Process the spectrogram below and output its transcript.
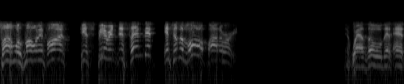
some was mourning for him. His spirit descended into the lower part of earth. And where those that had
